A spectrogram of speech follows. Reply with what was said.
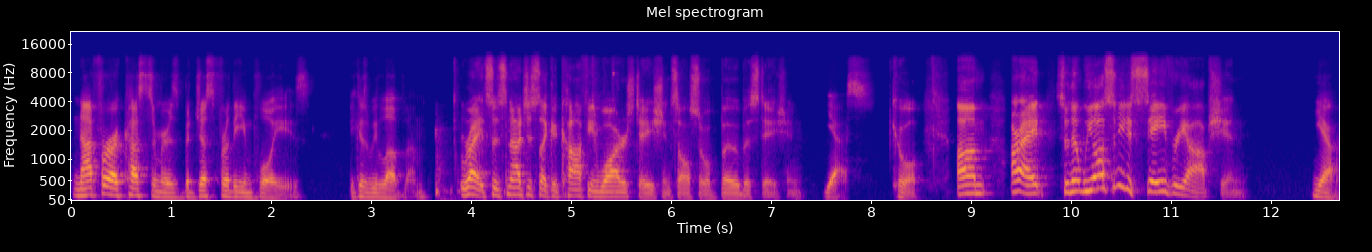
not for our customers, but just for the employees because we love them. Right. So it's not just like a coffee and water station, it's also a boba station. Yes. Cool. Um, all right. So then we also need a savory option. Yeah.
